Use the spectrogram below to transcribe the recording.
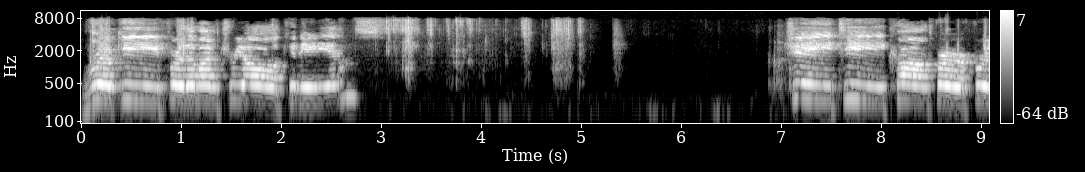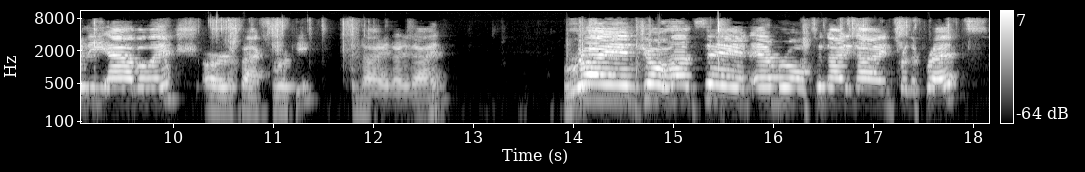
Rookie for the Montreal Canadiens. JT Compher for the Avalanche. Artifacts rookie to 9.99. Ryan Johansen, Emerald to 99 for the Preds.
